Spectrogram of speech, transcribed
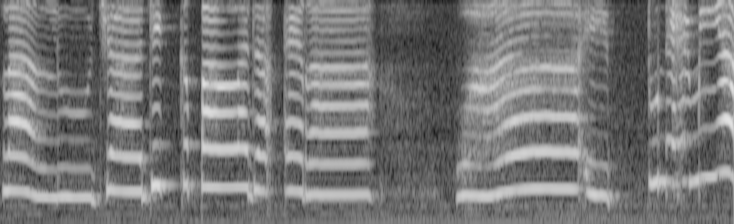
lalu jadi kepala daerah. Wah, itu itu Nehemia.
